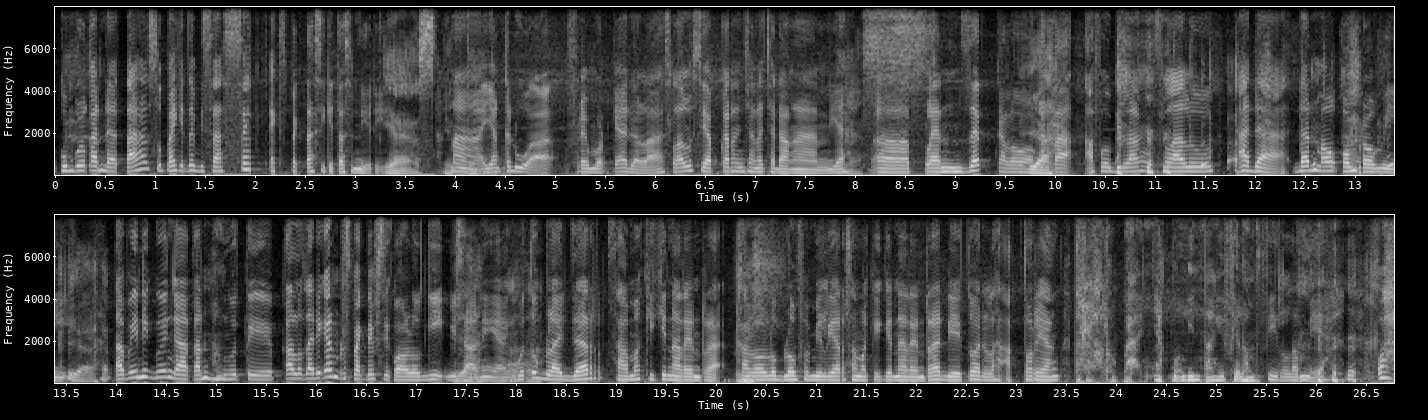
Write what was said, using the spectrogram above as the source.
kumpulkan data supaya kita bisa set ekspektasi kita sendiri Yes. gitu. Nah, yang kedua frameworknya adalah selalu siapkan rencana cadangan ya. Yes. Eh, plan Z kalau Iya. kata Avo bilang selalu ada dan mau kompromi. Iya. Tapi ini gue nggak akan mengutip. Kalau tadi kan perspektif psikologi misalnya ya, gue tuh belajar sama Kiki Narendra. Kalau lo belum familiar sama Kiki Narendra, dia itu adalah aktor yang terlalu banyak membintangi film-film ya. Wah,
